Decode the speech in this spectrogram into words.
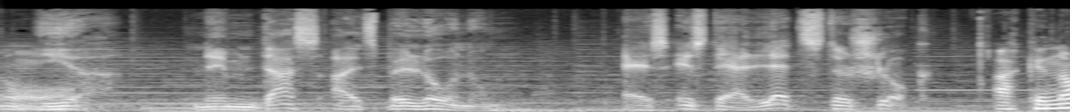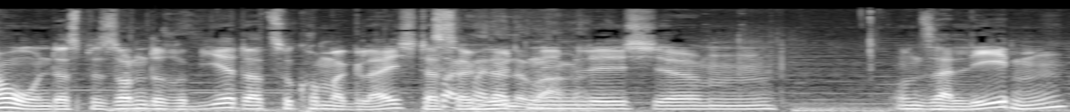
Oh. Hier, nimm das als Belohnung. Es ist der letzte Schluck. Ach genau, und das besondere Bier, dazu kommen wir gleich. Das Zeig erhöht nämlich ähm, unser Leben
